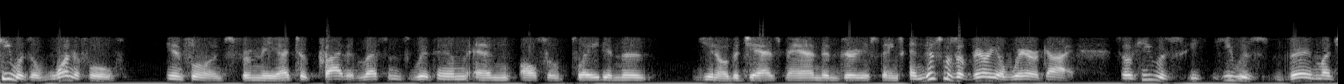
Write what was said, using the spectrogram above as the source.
he was a wonderful influence for me. I took private lessons with him and also played in the you know the jazz band and various things. And this was a very aware guy. So he was he, he was very much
